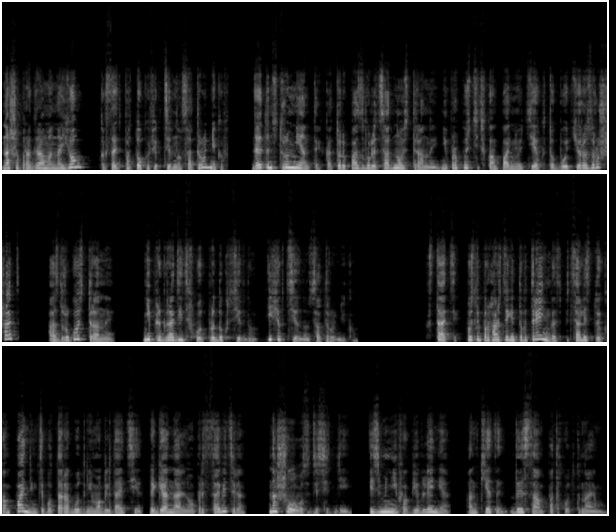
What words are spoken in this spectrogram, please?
Наша программа «Наем», как стать поток эффективных сотрудников, дает инструменты, которые позволят, с одной стороны, не пропустить в компанию тех, кто будет ее разрушать, а с другой стороны, не преградить вход продуктивным, эффективным сотрудникам. Кстати, после прохождения этого тренинга специалист той компании, где полтора года не могли найти регионального представителя, нашел его за 10 дней изменив объявление, анкеты, да и сам подход к найму.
